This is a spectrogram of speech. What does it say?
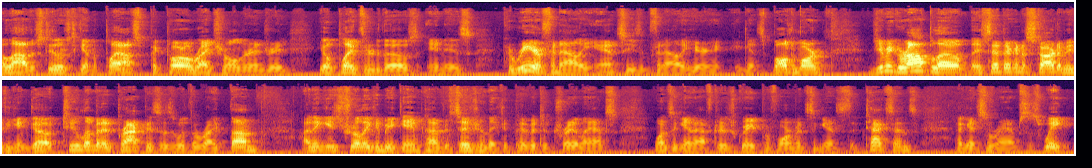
allow the Steelers to get in the playoffs. Pectoral right shoulder injury. He'll play through those in his career finale and season finale here against Baltimore. Jimmy Garoppolo, they said they're going to start him if he can go. Two limited practices with the right thumb. I think he's truly can be a game time decision. They could pivot to Trey Lance once again after his great performance against the Texans, against the Rams this week.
